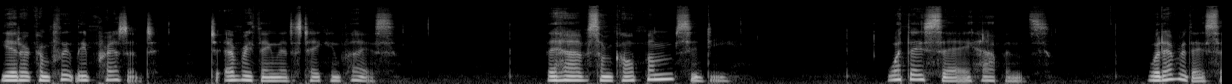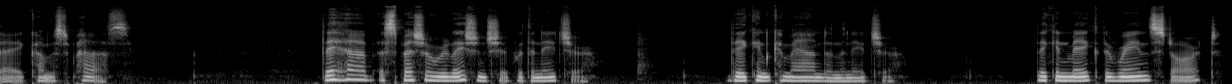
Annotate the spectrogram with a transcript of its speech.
yet are completely present to everything that is taking place. They have sankalpam siddhi. What they say happens. Whatever they say comes to pass. They have a special relationship with the nature. They can command on the nature. They can make the rain start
